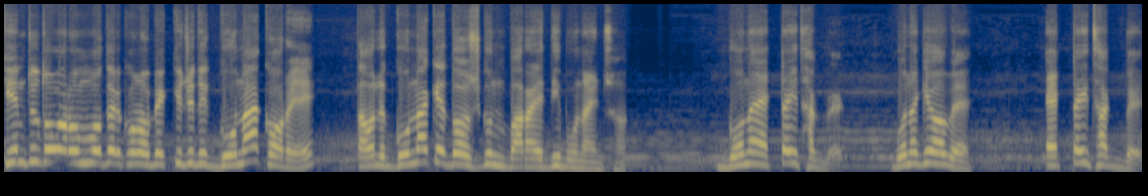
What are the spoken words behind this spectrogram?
কিন্তু তোমার উম্মতের কোনো ব্যক্তি যদি গোনা করে, তাহলে গোনাকে দশ গুণ বাড়ায় দিব না ইনশাল গোনা একটাই থাকবে। গোনা কি হবে? একটাই থাকবে।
